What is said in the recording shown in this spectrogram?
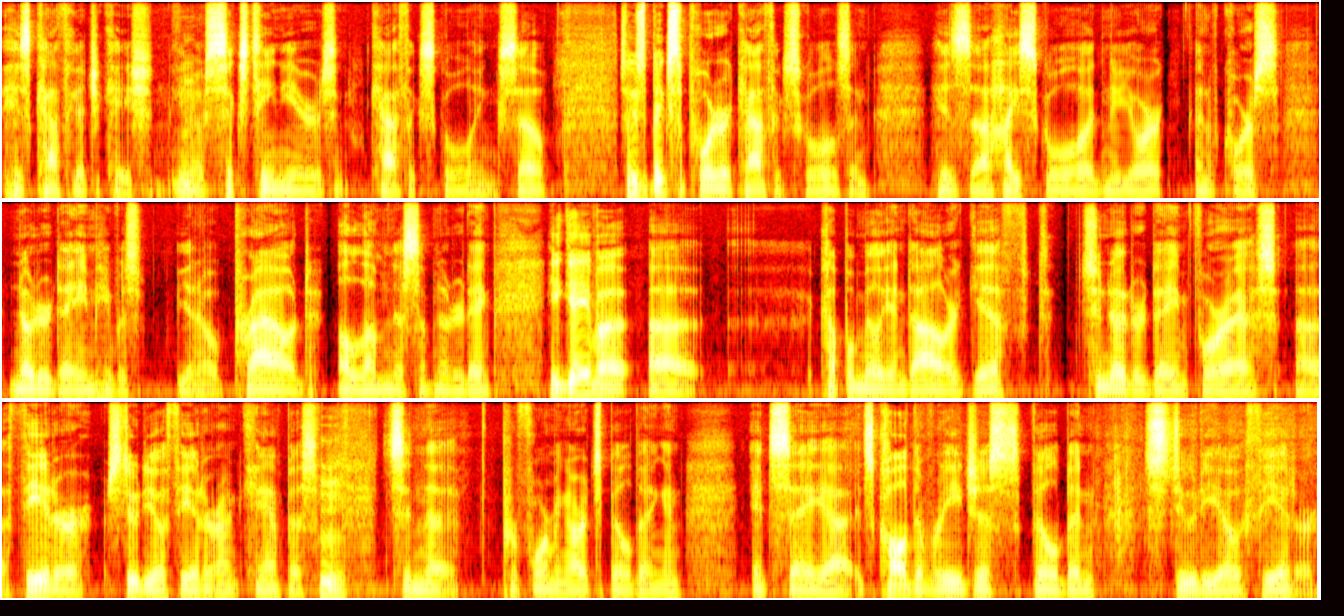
his Catholic education. You know, 16 years in Catholic schooling. So, so he's a big supporter of Catholic schools and his uh, high school in New York, and of course Notre Dame. He was, you know, proud alumnus of Notre Dame. He gave a, a a couple million dollar gift to Notre Dame for a theater, studio theater on campus. It's in the Performing Arts Building, and it's a uh, it's called the Regis Philbin Studio Theater,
